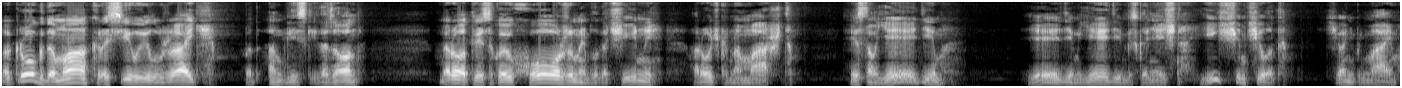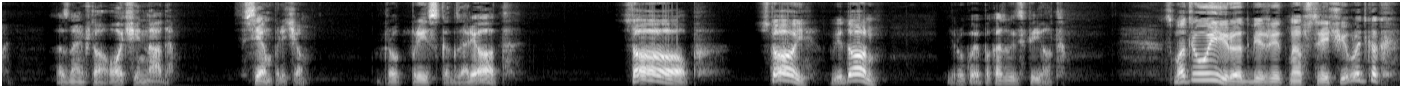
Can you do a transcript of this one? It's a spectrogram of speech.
Вокруг дома красивые лужайки под английский газон. Народ весь такой ухоженный, благочинный, ручка намашет. И снова едем, едем, едем бесконечно. Ищем чего-то, чего не понимаем, а знаем, что очень надо. Всем причем. Вдруг приз как зарет. Стоп! «Стой, Видон!» И рукой показывает вперед. Смотрю, Ирод бежит навстречу, и вроде как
